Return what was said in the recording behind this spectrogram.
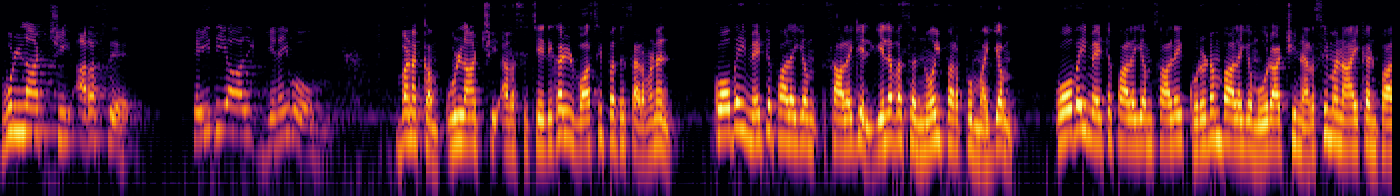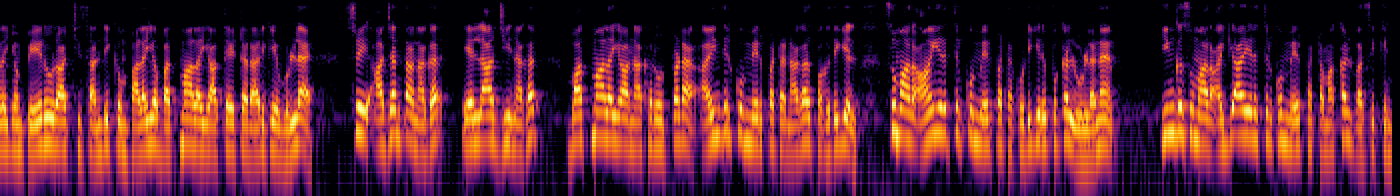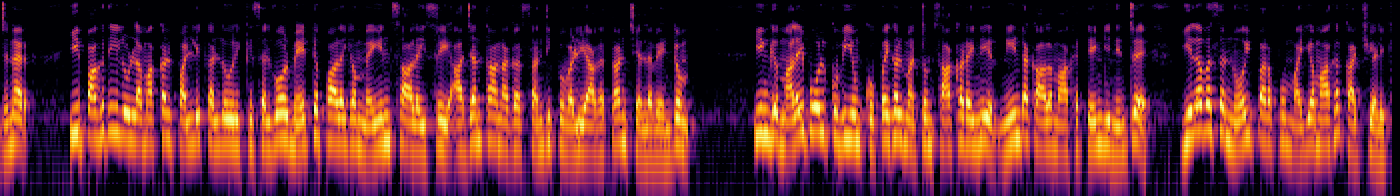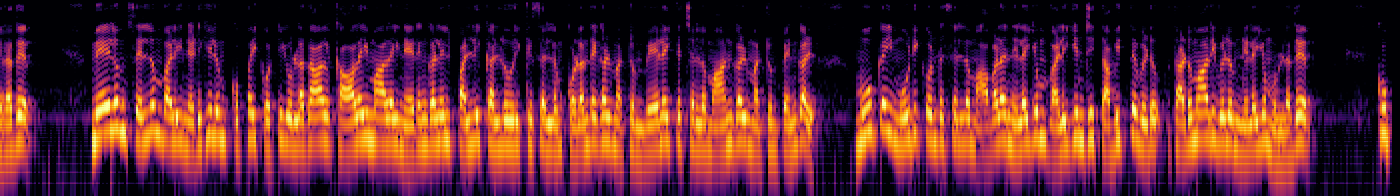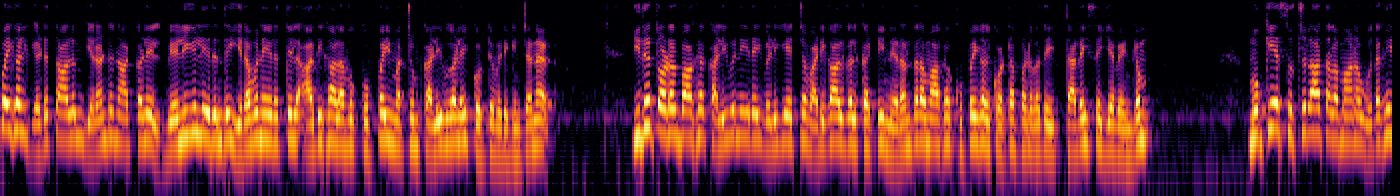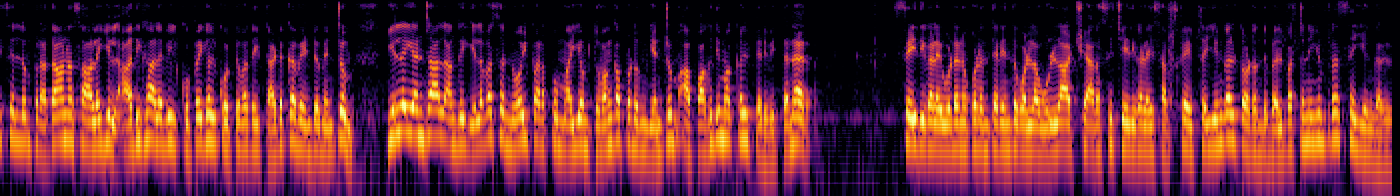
உள்ளாட்சி அரசு செய்தியால் இணைவோம். வணக்கம். உள்ளாட்சி அரசு செய்திகள் வாசிப்பது சரவணன். கோவை மேட்டுப்பாளையம் சாலையில் இலவச நோய் பரப்பு மையம். கோவை மேட்டுப்பாளையம் சாலை குருடம்பாளையம் ஊராட்சி நரசிம்மநாயக்கன் பாளையம் பேரூராட்சி சந்திக்கும் பழைய பத்மாலயா தேட்டர் அருகே உள்ள ஸ்ரீ அஜந்தா நகர் எல்ஆர்ஜி நகர் பத்மாலயா நகர் உட்பட ஐந்திற்கும் மேற்பட்ட நகர் பகுதியில் சுமார் ஆயிரத்திற்கும் மேற்பட்ட குடியிருப்புகள் உள்ளன. இங்கு சுமார் ஐயாயிரத்திற்கும் மேற்பட்ட மக்கள் வசிக்கின்றனர். இப்பகுதியில் உள்ள மக்கள் பள்ளி கல்லூரிக்கு செல்வோர் மேட்டுப்பாளையம் மெயின் சாலை ஸ்ரீ அஜந்தா நகர் சந்திப்பு வழியாகத்தான் செல்ல வேண்டும். இங்கு மலைபோல் குவியும் குப்பைகள் மற்றும் சாக்கடை நீர் நீண்ட காலமாக தேங்கி நின்று இலவச நோய் பரப்பும் மையமாக காட்சியளிக்கிறது. மேலும் செல்லும் வழி நெடுகிலும் குப்பை கொட்டியுள்ளதால் காலை மாலை நேரங்களில் பள்ளி கல்லூரிக்கு செல்லும் குழந்தைகள் மற்றும் வேலைக்கு செல்லும் ஆண்கள் மற்றும் பெண்கள் மூக்கை மூடிக்கொண்டு செல்லும் அவல நிலையும் வழியின்றி தவித்து விடு தடுமாறி விழும் நிலையும் உள்ளது. குப்பைகள் எடுத்தாலும் இரண்டு நாட்களில் வெளியில் இருந்து இரவு நேரத்தில் அதிக அளவு குப்பை மற்றும் கழிவுகளை கொட்டுவிடுகின்றனர். இது தொடர்பாக கழிவுநீரை வெளியேற்ற வடிகால்கள் கட்டி நிரந்தரமாக குப்பைகள் கொட்டப்படுவதை தடை செய்ய வேண்டும். முக்கிய சுற்றுலா தலமான உதகை செல்லும் பிரதான சாலையில் அதிக அளவில் குப்பைகள் கொட்டுவதை தடுக்க வேண்டும் என்றும் இல்லையென்றால் அங்கு இலவச நோய் பரப்பும் மையம் துவங்கப்படும் என்றும் அப்பகுதி மக்கள் தெரிவித்தனர். செய்திகளை உடனுக்குடன் தெரிந்து கொள்ள உள்ளாட்சி அரசு செய்திகளை சப்ஸ்கிரைப் செய்யுங்கள் தொடர்ந்து பெல் பட்டனையும் பிரஸ் செய்யுங்கள்.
